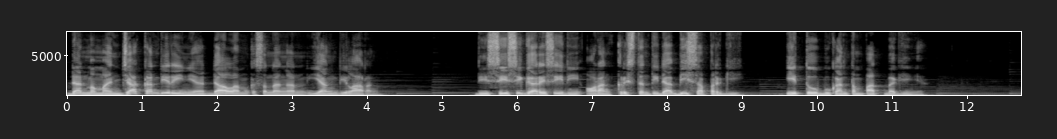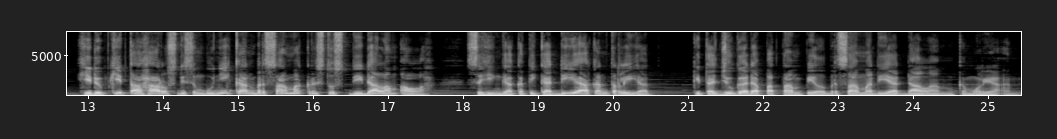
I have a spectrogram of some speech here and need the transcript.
dan memanjakan dirinya dalam kesenangan yang dilarang. Di sisi garis ini, orang Kristen tidak bisa pergi. Itu bukan tempat baginya. Hidup kita harus disembunyikan bersama Kristus di dalam Allah, sehingga ketika Dia akan terlihat, kita juga dapat tampil bersama Dia dalam kemuliaan.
